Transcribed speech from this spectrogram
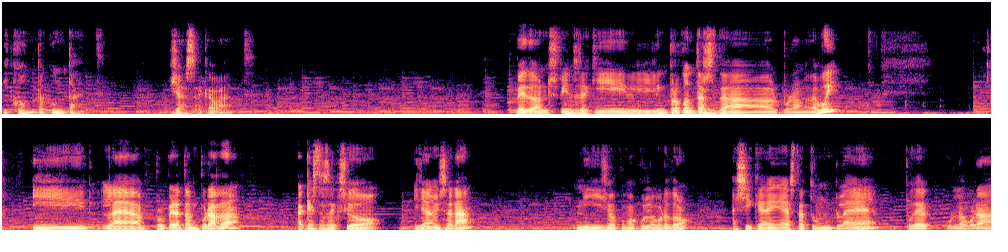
I conte contat, ja s'ha acabat. Bé, doncs, fins aquí l'improcontes del programa d'avui. I la propera temporada, aquesta secció ja no hi serà, ni jo com a col·laborador, així que ha estat un plaer poder col·laborar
